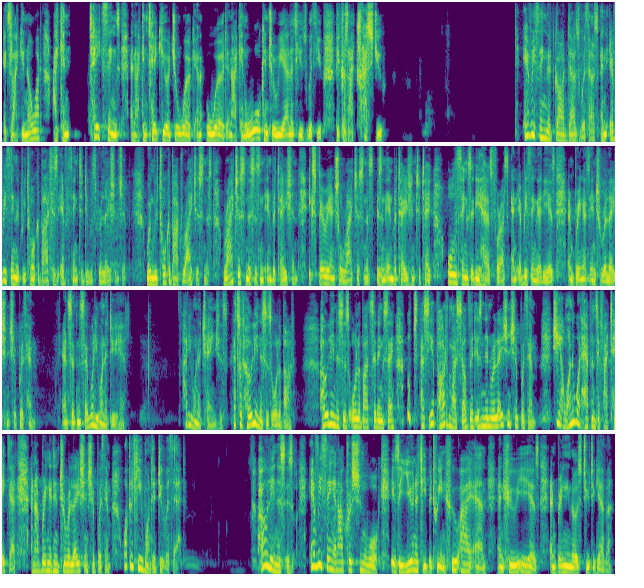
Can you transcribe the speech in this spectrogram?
It's like, you know what? I can take things and I can take you at your work and word and I can walk into realities with you because I trust you. Everything that God does with us and everything that we talk about has everything to do with relationship. When we talk about righteousness, righteousness is an invitation. Experiential righteousness is an invitation to take all the things that He has for us and everything that He is and bring us into relationship with Him. And sit and say, What do you want to do here? How do you want to change this? That's what holiness is all about. Holiness is all about sitting saying, oops, I see a part of myself that isn't in relationship with him. Gee, I wonder what happens if I take that and I bring it into relationship with him. What would he want to do with that? Holiness is everything in our Christian walk is a unity between who I am and who he is and bringing those two together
